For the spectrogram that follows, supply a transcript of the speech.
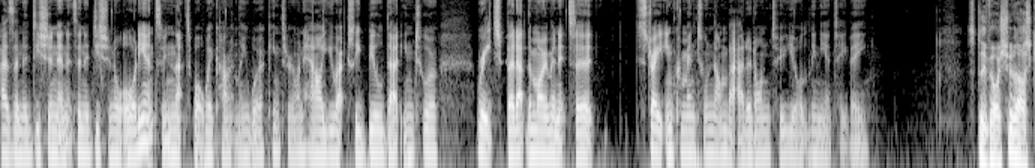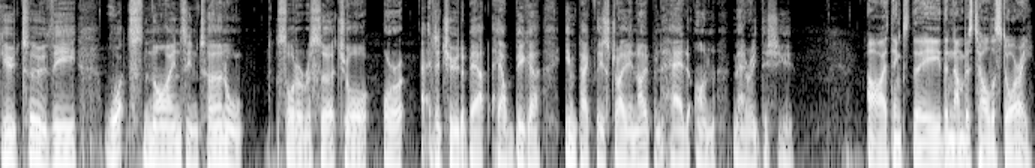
as an addition and it's an additional audience and that's what we're currently working through on how you actually build that into a reach but at the moment it's a straight incremental number added on to your linear TV. Steve, I should ask you too the what's Nine's internal sort of research or or attitude about how big a impact the Australian Open had on Married this year? Oh, I think the the numbers tell the story.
